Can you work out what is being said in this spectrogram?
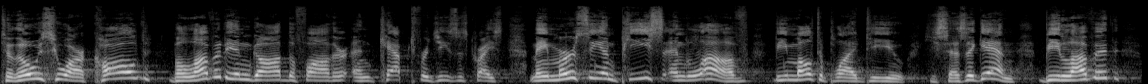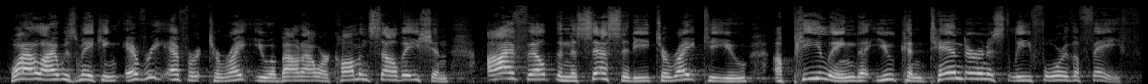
to those who are called, beloved in God the Father, and kept for Jesus Christ, may mercy and peace and love be multiplied to you. He says again, Beloved, while I was making every effort to write you about our common salvation, I felt the necessity to write to you, appealing that you contend earnestly for the faith,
